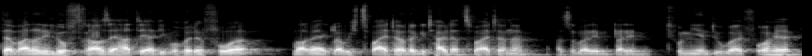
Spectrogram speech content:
da war dann die Luft raus. Er hatte ja die Woche davor, war er, glaube ich, Zweiter oder geteilter Zweiter, ne? Also bei dem, bei dem Turnier in Dubai vorher.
